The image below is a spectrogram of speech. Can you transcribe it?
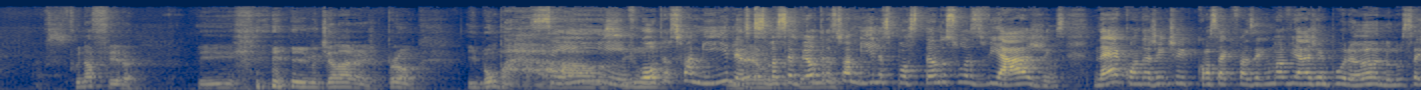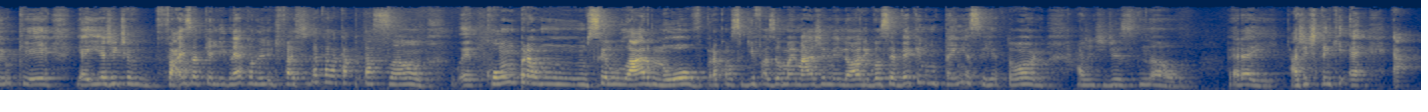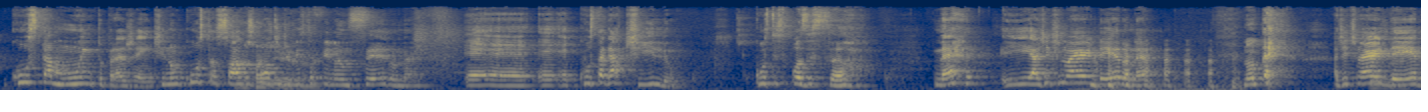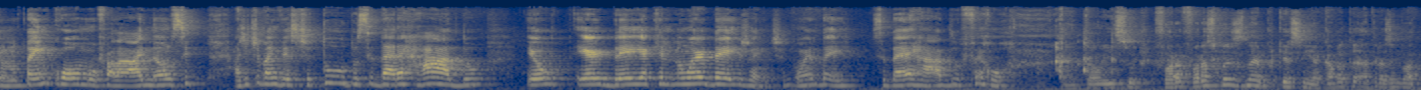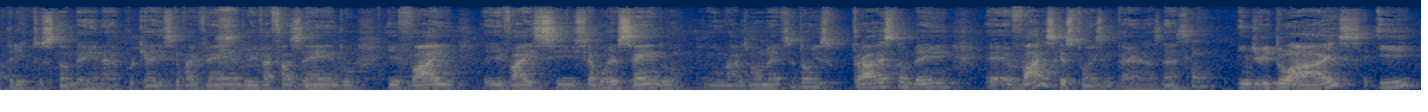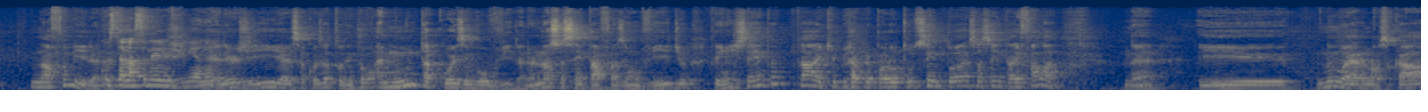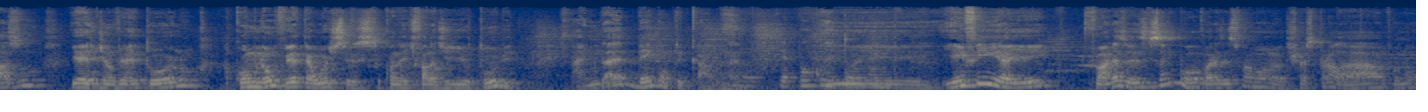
fui na feira e, e não tinha laranja. Pronto e bombava. Sim, assim, outras famílias. Né, se você vê outras famílias postando suas viagens, né? Quando a gente consegue fazer uma viagem por ano, não sei o quê. E aí a gente faz aquele, né? Quando a gente faz toda aquela captação, é, compra um, um celular novo para conseguir fazer uma imagem melhor e você vê que não tem esse retorno, a gente diz, não, peraí. A gente tem que. É, é, custa muito pra gente. E não custa só não do só ponto dinheiro, de vista né? financeiro, né? É, é, é, custa gatilho, custa exposição, né? E a gente não é herdeiro, né? Não tem, a gente não é herdeiro, não tem como falar, ai não, se a gente vai investir tudo, se der errado, eu herdei aquele. Não herdei, gente. Não herdei. Se der errado, ferrou. Então isso, fora, fora as coisas, né? Porque assim, acaba trazendo atritos também, né? Porque aí você vai vendo e vai fazendo e vai e vai se, se aborrecendo em vários momentos. Então isso traz também é, várias questões internas, né? Sim. Individuais e na família, né? Custa a nossa energia, e né? energia, essa coisa toda. Então é muita coisa envolvida, né? Não é só sentar fazer um vídeo. Tem gente que senta, tá, a equipe já preparou tudo, sentou, é só sentar e falar, né? E não era o nosso caso, e aí a gente não vê retorno. Como não vê até hoje, quando a gente fala de YouTube, ainda é bem complicado, né? Vê pouco retorno e, ainda. E enfim, aí várias vezes desanimou, várias vezes falou, deixa isso pra lá, vamos.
